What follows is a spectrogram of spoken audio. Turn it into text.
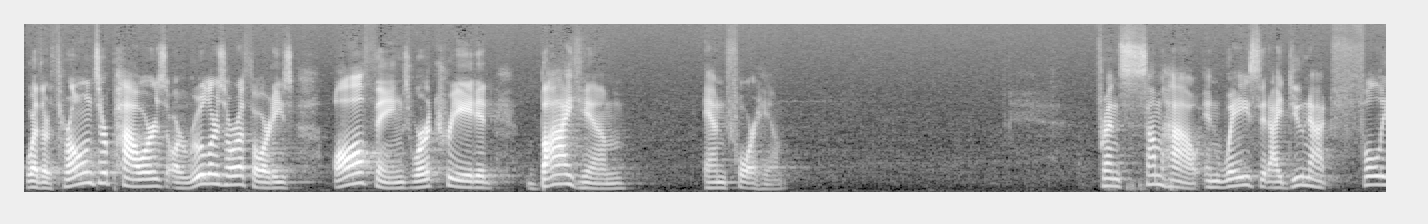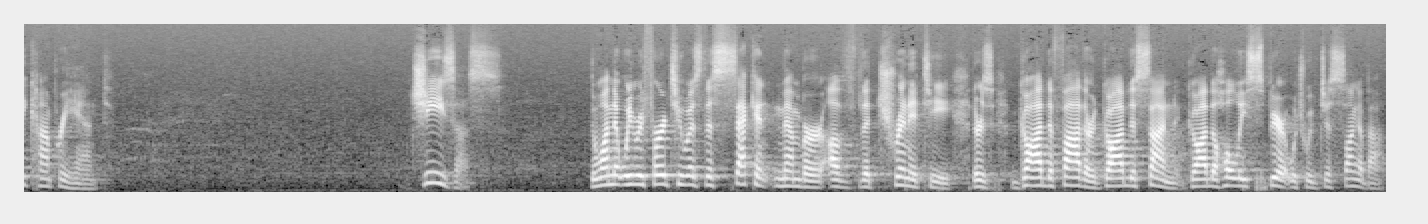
whether thrones or powers or rulers or authorities, all things were created by him and for him." Friends, somehow in ways that I do not fully comprehend, Jesus the one that we refer to as the second member of the Trinity. There's God the Father, God the Son, God the Holy Spirit, which we've just sung about.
